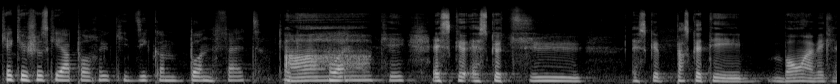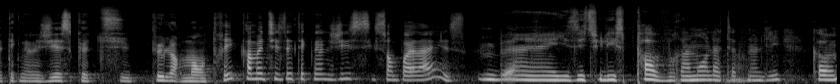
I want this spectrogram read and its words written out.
quelque chose qui est apparu qui dit comme bonne fête. Quelque- Ah, OK. Est-ce que, est-ce que tu... Est-ce que, parce que tu es bon avec la technologie, est-ce que tu peux leur montrer comment utiliser la technologie s'ils sont pas à l'aise? Ben, ils utilisent pas vraiment la technologie. Comme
